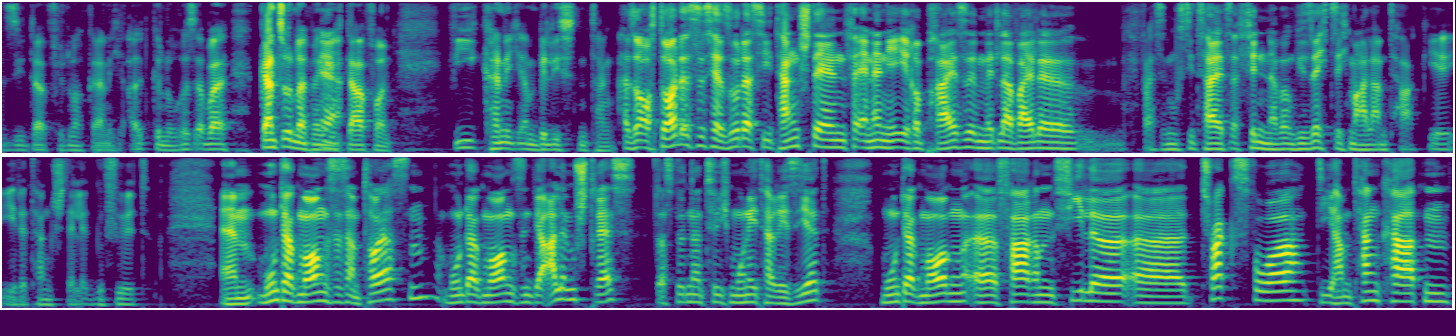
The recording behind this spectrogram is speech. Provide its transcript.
sie dafür noch gar nicht alt genug ist. Aber ganz unabhängig ja. davon. Wie kann ich am billigsten tanken? Also auch dort ist es ja so, dass die Tankstellen verändern ja ihre Preise mittlerweile, ich weiß, ich muss die Zahl jetzt erfinden, aber irgendwie 60 Mal am Tag, jede, jede Tankstelle gefühlt. Ähm, Montagmorgen ist es am teuersten. Montagmorgen sind wir alle im Stress. Das wird natürlich monetarisiert. Montagmorgen äh, fahren viele äh, Trucks vor, die haben Tankkarten.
